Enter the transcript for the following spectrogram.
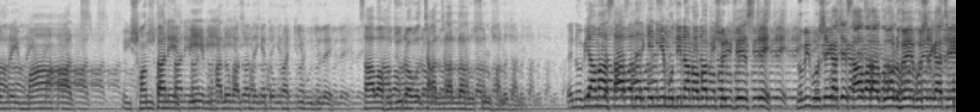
তোমরা এই মা আর এই সন্তানের প্রেম ভালোবাসা দেখে তোমরা কি বুঝলে? সাহাবা হুজুরা বলছে আল্লাহ আল্লাহ রসুল ভালো জানে। এই নবী আমার সাহাবাদেরকে নিয়ে মদিনা নবাবী শরীফে এসছে। নবী বসে গেছে সাহাবারা গোল হয়ে বসে গেছে।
